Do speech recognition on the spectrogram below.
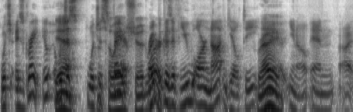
which is great. Which Yeah, is which is the way fair, should right? work. Because if you are not guilty, Right. uh, you know, and I,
